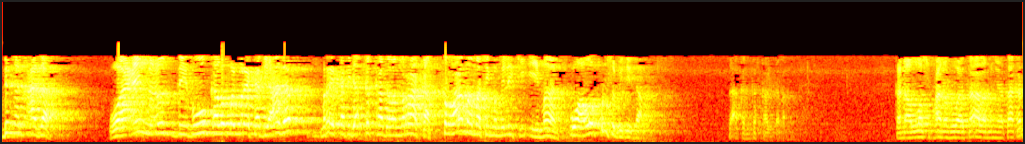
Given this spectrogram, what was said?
dengan azab. Wa in udzibu kalaupun mereka diazab, mereka tidak kekal dalam neraka selama masih memiliki iman walaupun sebiji darah. Tidak akan kekal dalam. Karena Allah Subhanahu wa taala menyatakan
